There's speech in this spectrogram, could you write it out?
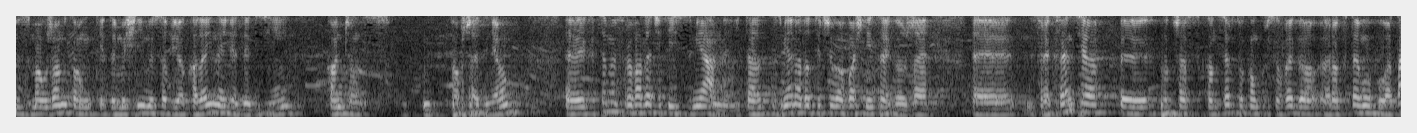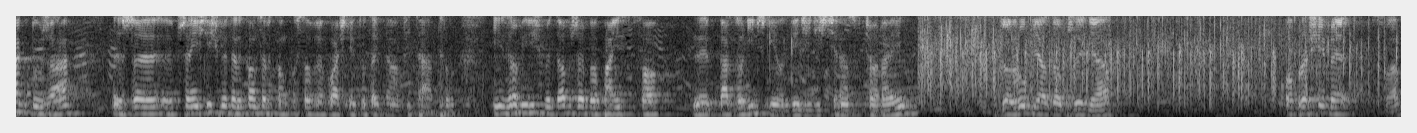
y, z małżonką, kiedy myślimy sobie o kolejnej edycji, kończąc poprzednią, chcemy wprowadzać jakieś zmiany. I ta zmiana dotyczyła właśnie tego, że e, frekwencja e, podczas koncertu konkursowego rok temu była tak duża, że przenieśliśmy ten koncert konkursowy właśnie tutaj do amfiteatru. I zrobiliśmy dobrze, bo Państwo e, bardzo licznie odwiedziliście nas wczoraj. Z Golubia Dobrzynia poprosimy... Słucham?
